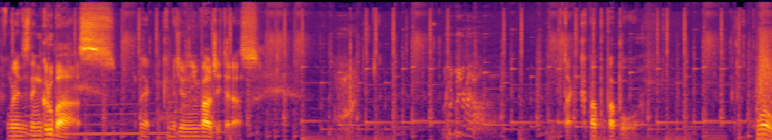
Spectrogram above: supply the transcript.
W ogóle jest ten grubas. Jak będziemy z nim walczyć teraz. Tak, papu papu. Wow.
